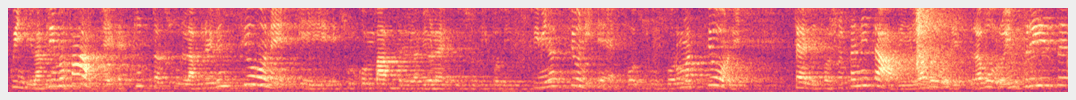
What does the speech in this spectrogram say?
Quindi la prima parte è tutta sulla prevenzione e sul combattere la violenza, questo tipo di discriminazioni e su formazione, temi sociosanitari, lavoro, lavoro e imprese,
